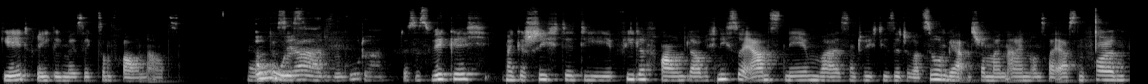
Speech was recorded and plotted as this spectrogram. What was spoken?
Geht regelmäßig zum Frauenarzt. Ja, das oh ist, ja, das ist ein guter. Das ist wirklich eine Geschichte, die viele Frauen, glaube ich, nicht so ernst nehmen, weil es natürlich die Situation, wir hatten es schon mal in einer unserer ersten Folgen,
